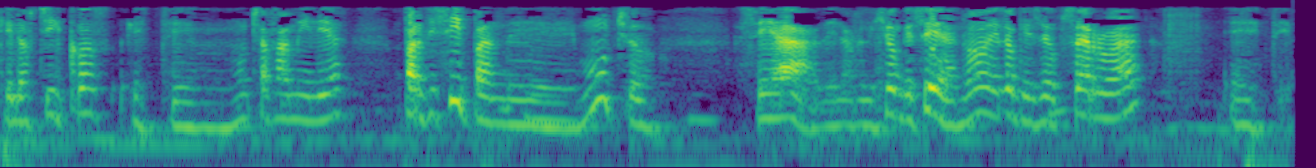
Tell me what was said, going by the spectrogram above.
que los chicos, este, muchas familias, participan de mm. mucho sea de la religión que sea, ¿no? Es lo que se observa este,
